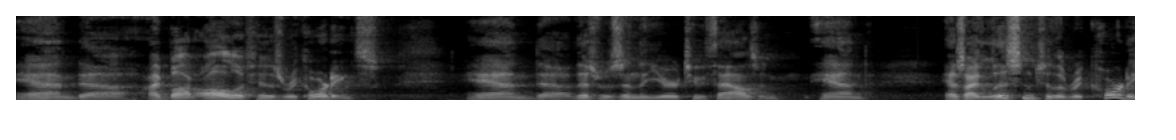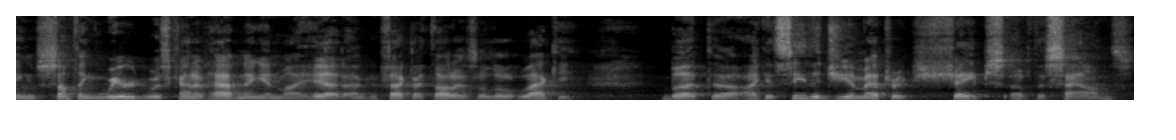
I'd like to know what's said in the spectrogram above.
And uh, I bought all of his recordings. And uh, this was in the year 2000. And as I listened to the recordings, something weird was kind of happening in my head. I, in fact, I thought it was a little wacky. But uh, I could see the geometric shapes of the sounds.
